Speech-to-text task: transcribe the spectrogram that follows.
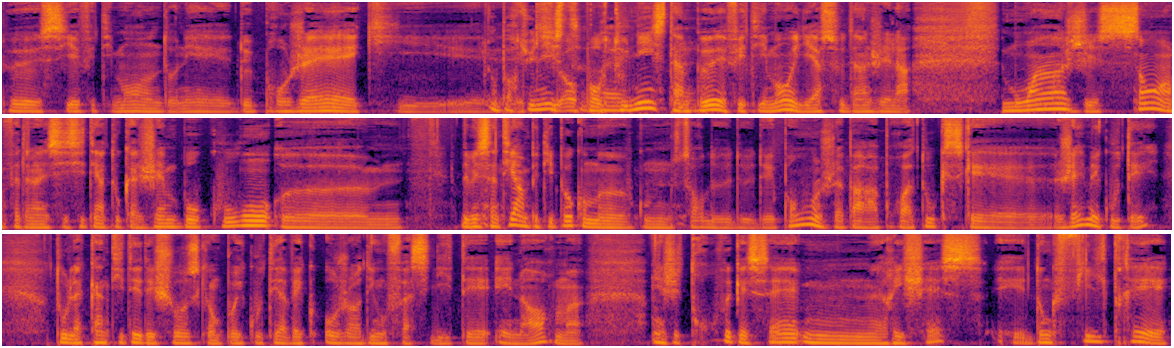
peut aussi effectivement donner de projets qui opportuniste, opportuniste ouais, un ouais. peu effectivement il y a ce danger là. Moi je sens en fait la nécessité en tout cas j'aime beaucoup euh, de me sentir un petit peu comme, comme une sorte de, de, d'éponge par rapport à tout ce que j'aime écouter, toute la quantité des choses qu'on peut écouter avec aujourd'hui une facilité énorme. Et je trouve que c'est une richesse et donc filtrer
